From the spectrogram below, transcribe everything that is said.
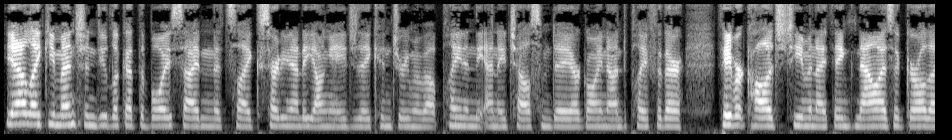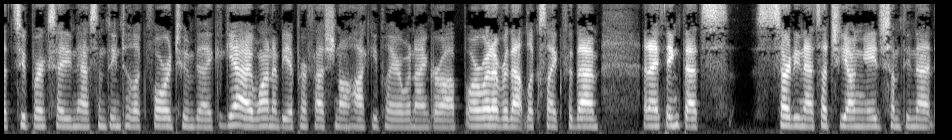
Yeah, like you mentioned, you look at the boys' side, and it's like starting at a young age, they can dream about playing in the NHL someday or going on to play for their favorite college team. And I think now, as a girl, that's super exciting to have something to look forward to and be like, yeah, I want to be a professional hockey player when I grow up, or whatever that looks like for them. And I think that's starting at such a young age something that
